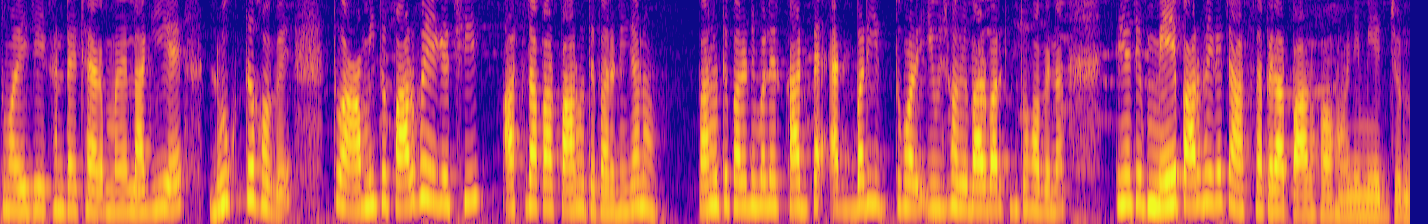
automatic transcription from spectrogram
তোমার এই যে এখানটায় মানে লাগিয়ে ঢুকতে হবে, তো আমি তো পার হয়ে গেছি আশরাফ আর পার হতে পারেনি, জানো? পার হতে পারেনি বলে কার্ডটা একবারই তোমার ইউজ হবে, বারবার কিন্তু হবে না। ঠিক আছে, মেয়ে পার হয়ে গেছে, আশরাফের আর পার হওয়া হয়নি মেয়ের জন্য।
